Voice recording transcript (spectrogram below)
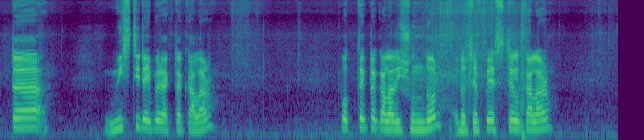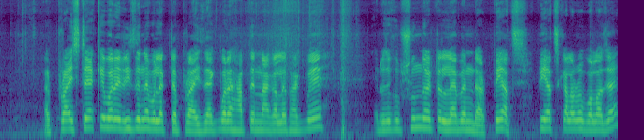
একটা মিষ্টি টাইপের একটা কালার প্রত্যেকটা কালারই সুন্দর। এটা হচ্ছে পেস্টেল কালার আর প্রাইসটা একেবারে রিজনেবল একটা প্রাইস একবারে হাতের নাগালে থাকবে। এটা হচ্ছে খুব সুন্দর একটা ল্যাভেন্ডার পেঁয়াজ পেঁয়াজ কালারও বলা যায়।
